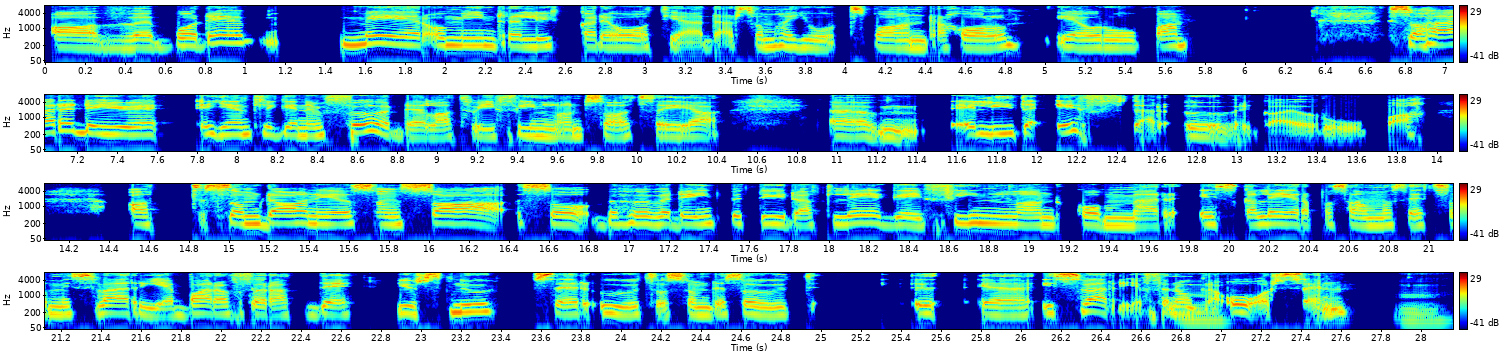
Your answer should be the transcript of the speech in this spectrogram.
av både mer och mindre lyckade åtgärder som har gjorts på andra håll i Europa. Så här är det ju egentligen en fördel att vi i Finland så att säga um, är lite efter övriga Europa. Att som Danielsson sa så behöver det inte betyda att läget i Finland kommer eskalera på samma sätt som i Sverige bara för att det just nu ser ut så som det såg ut eh, eh, i Sverige för några mm. år sedan. Mm.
